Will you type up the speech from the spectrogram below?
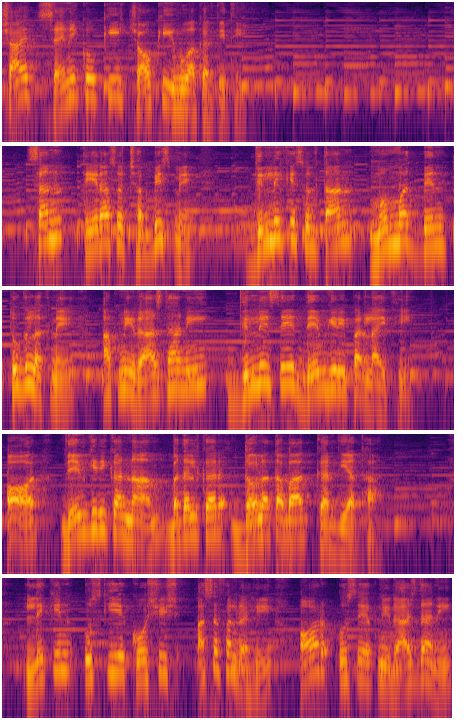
शायद सैनिकों की चौकी हुआ करती थी। सन 1326 में दिल्ली के सुल्तान मोहम्मद बिन तुगलक ने अपनी राजधानी दिल्ली से देवगिरी पर लाई थी और देवगिरी का नाम बदलकर दौलताबाद कर दिया था। लेकिन उसकी ये कोशिश असफल रही और उसे अपनी राजधानी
